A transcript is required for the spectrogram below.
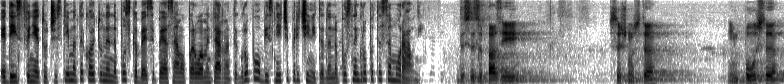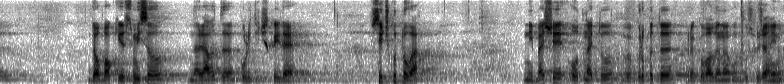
Единственият от шестимата, който не напуска БСП, а само парламентарната група, обясни, че причините да напусне групата са морални. Да се запази същността, импулса, дълбокия смисъл на лявата политическа идея. Всичко това ни беше отнето в групата, ръководена от госпожа Нино.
